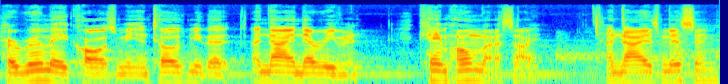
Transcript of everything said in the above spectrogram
Her roommate calls me and tells me that Aniah never even came home last night. Aniah's missing.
